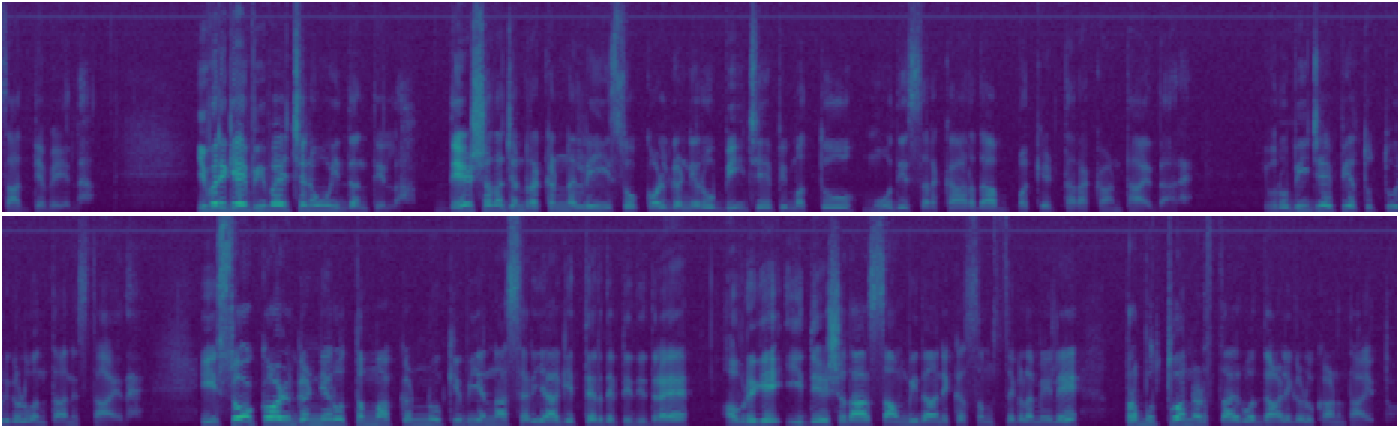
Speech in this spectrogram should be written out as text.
ಸಾಧ್ಯವೇ ಇಲ್ಲ. ಇವರಿಗೆ ವಿವೇಚನವೂ ಇದ್ದಂತಿಲ್ಲ. ದೇಶದ ಜನರ ಕಣ್ಣಲ್ಲಿ ಈ ಸೋ ಕಾಲ್ ಗಣ್ಯರು ಬಿಜೆಪಿ ಮತ್ತು ಮೋದಿ ಸರ್ಕಾರದ ಬಕೆಟ್ ತರ ಕಾಣ್ತಾ ಇದ್ದಾರೆ. ಇವರು ಬಿಜೆಪಿಯ ತುತ್ತೂರಿಗಳು ಅಂತ ಅನಿಸ್ತಾ ಇದೆ. ಈ ಸೋ ಕಾಲ್ಡ್ ಗಣ್ಯರು ತಮ್ಮ ಕಣ್ಣು ಕಿವಿಯನ್ನ ಸರಿಯಾಗಿ ತೆರೆದಿಟ್ಟಿದ್ರೆ ಅವರಿಗೆ ಈ ದೇಶದ ಸಾಂವಿಧಾನಿಕ ಸಂಸ್ಥೆಗಳ ಮೇಲೆ ಪ್ರಭುತ್ವ ನಡೆಸ್ತಾ ಇರುವ ದಾಳಿಗಳು ಕಾಣ್ತಾ ಇತ್ತು.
